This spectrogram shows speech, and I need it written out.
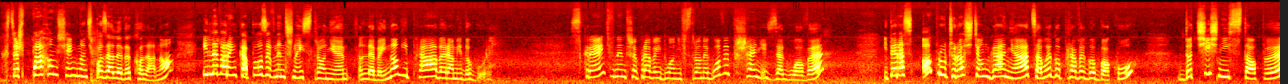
Chcesz pachą sięgnąć poza lewe kolano i lewa ręka po zewnętrznej stronie lewej nogi, prawe ramię do góry. Skręć wnętrze prawej dłoni w stronę głowy, przenieś za głowę. I teraz oprócz rozciągania całego prawego boku, dociśnij stopy,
